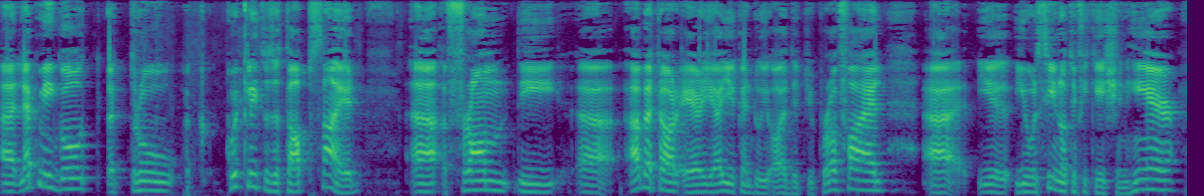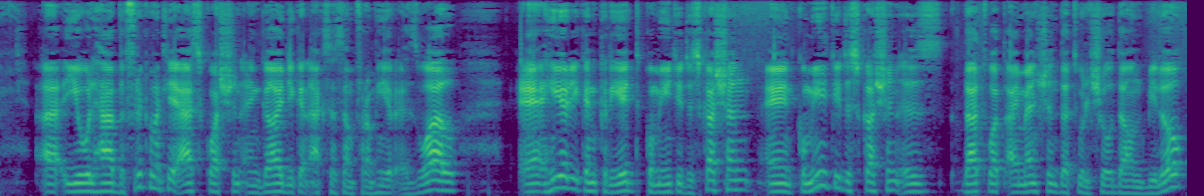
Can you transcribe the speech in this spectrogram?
Uh, let me go uh, through uh, quickly to the top side. Uh, from the uh, avatar area, you can do your audit your profile. you, you will see notification here. you will have the frequently asked question and guide. You can access them from here as well. here you can create community discussion and community discussion is that what I mentioned that will show down below.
